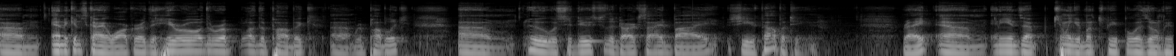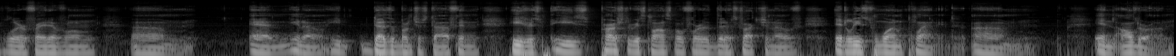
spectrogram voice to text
um, Anakin Skywalker, the hero of the Re- of the public, uh, Republic, um, who was seduced to the dark side by Sheev Palpatine, right? Um, and he ends up killing a bunch of people. His own people are afraid of him, um, and you know he does a bunch of stuff, and he's he's partially responsible for the destruction of at least one planet um, in Alderaan.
